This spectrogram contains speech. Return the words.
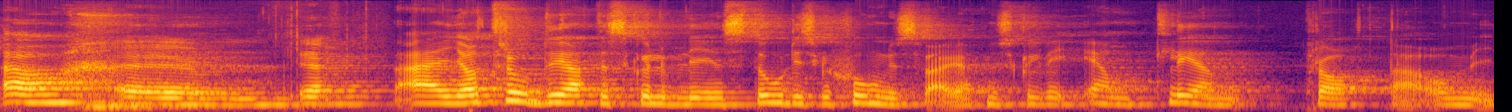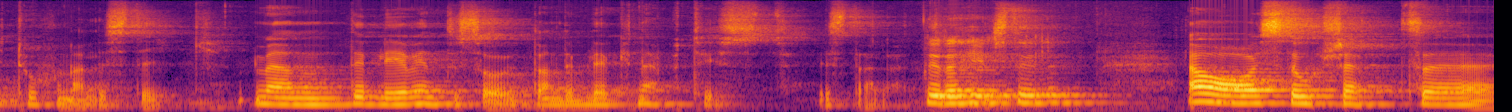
Ja. øhm, ja. Nej, jag trodde ju att det skulle bli en stor diskussion i Sverige, att nu skulle vi äntligen prata om metoo-journalistik. Men det blev inte så, utan det blev knäpptyst istället. Det er der helt stille. Ja, i stort sett eh,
